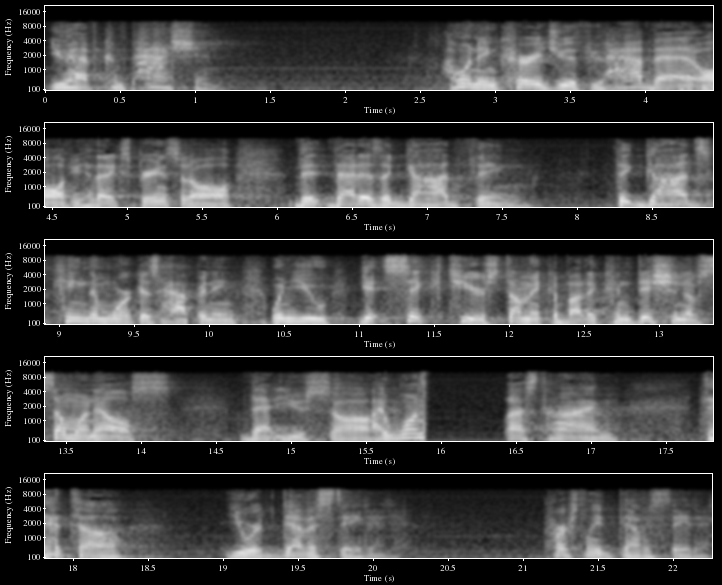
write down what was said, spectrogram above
You have compassion. I want to encourage you, if you have that at all, if you have that experience at all, that that is a God thing. That God's kingdom work is happening when you get sick to your stomach about a condition of someone else that you saw. I wonder last time that uh, you were devastated personally devastated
